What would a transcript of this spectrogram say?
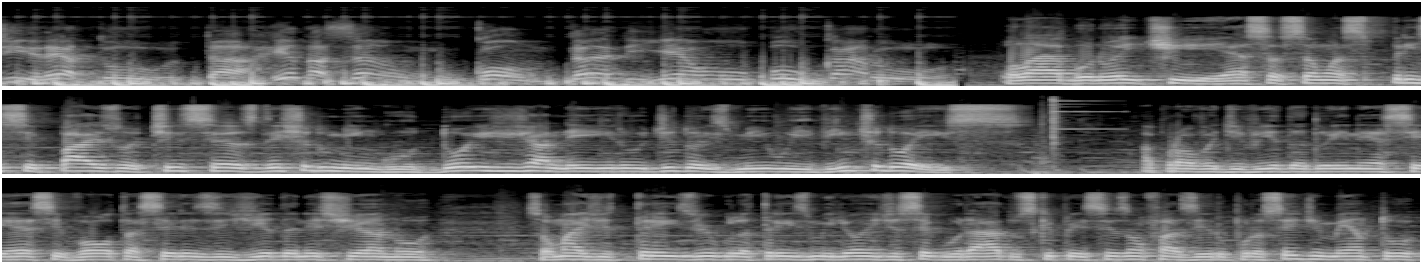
Direto da redação com Daniel Poucaro. Olá, boa noite. Essas são as principais notícias deste domingo, 2 de janeiro de 2022. A prova de vida do INSS volta a ser exigida neste ano. São mais de 3,3 milhões de segurados que precisam fazer o procedimento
